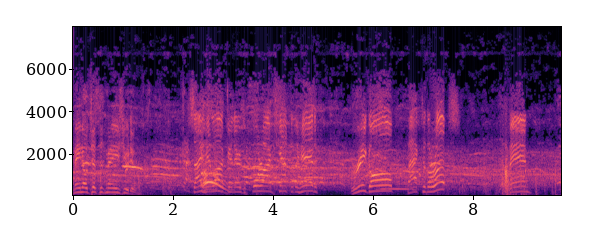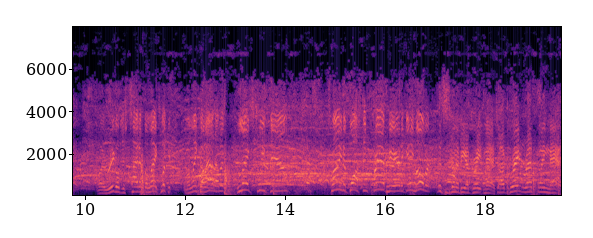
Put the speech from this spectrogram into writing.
may know just as many as you do. Side headlock, oh. and there's a forearm shot to the head. Regal back to the ropes. Man, boy, Regal just tied up the legs. Look at Malenko out of it. Leg sweep down. Trying to Boston Crab here to get him over. This is going to be a great match, a great wrestling match.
